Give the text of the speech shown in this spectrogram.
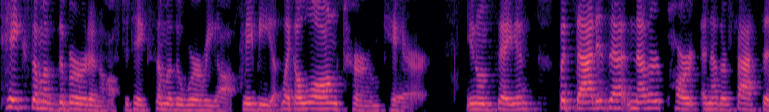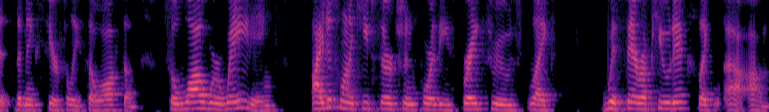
take some of the burden off to take some of the worry off maybe like a long-term care you know what i'm saying? But that is another part another facet that makes fearfully so awesome. So while we're waiting i just want to keep searching for these breakthroughs like with therapeutics like uh, um,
